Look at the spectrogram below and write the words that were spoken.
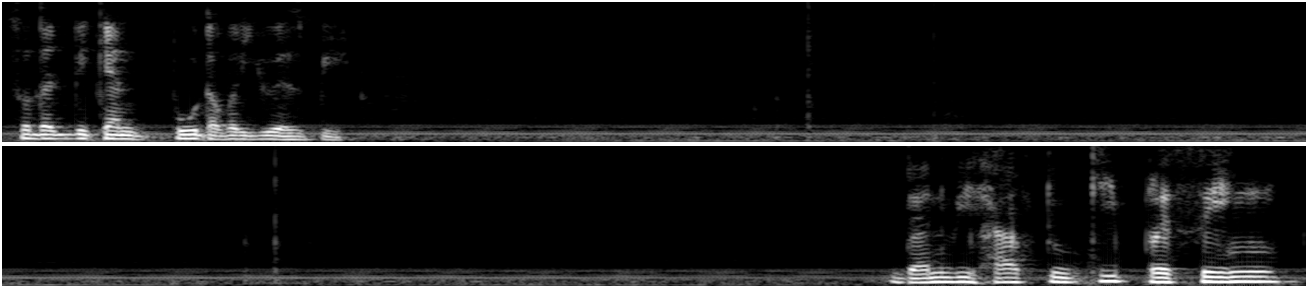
so that we can boot our USB then we have to keep pressing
